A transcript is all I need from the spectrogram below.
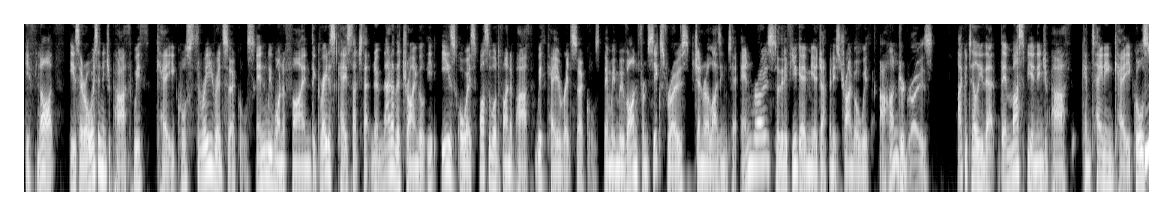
If not, is there always a ninja path with k equals 3 red circles. Then we want to find the greatest k such that no matter the triangle, it is always possible to find a path with k red circles. Then we move on from 6 rows, generalizing to n rows, so that if you gave me a Japanese triangle with 100 rows, I could tell you that there must be a ninja path containing k equals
